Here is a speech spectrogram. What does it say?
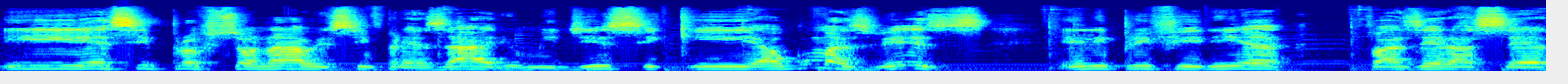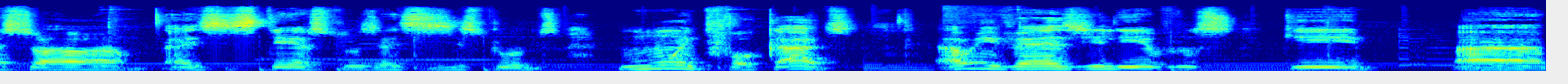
e esse profissional, esse empresário, me disse que algumas vezes ele preferia fazer acesso a, a, esses textos, esses estudos muito focados, ao invés de livros que, ah,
